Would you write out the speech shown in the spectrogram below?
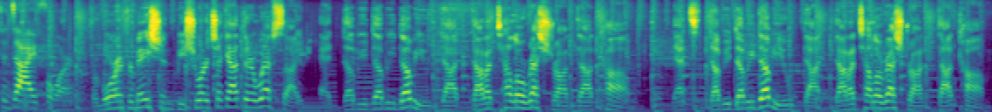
to die for. For more information, be sure to check out their website at www.donatellorestaurant.com. That's www.donatellorestaurant.com.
